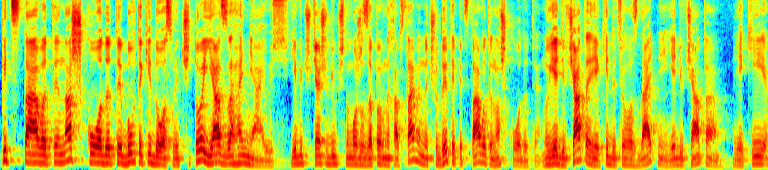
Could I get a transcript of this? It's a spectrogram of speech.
підставити, нашкодити. Був такий досвід. Чи то я заганяюсь. Є відчуття, що дівчина може за певних обставин начудити, підставити, нашкодити. Ну, є дівчата, які до цього здатні, є дівчата, які,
